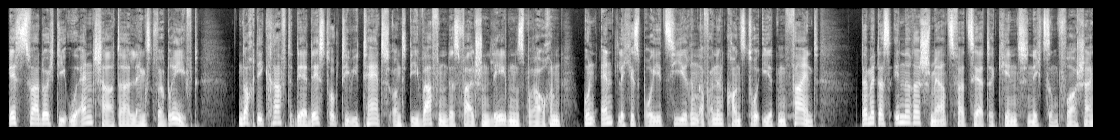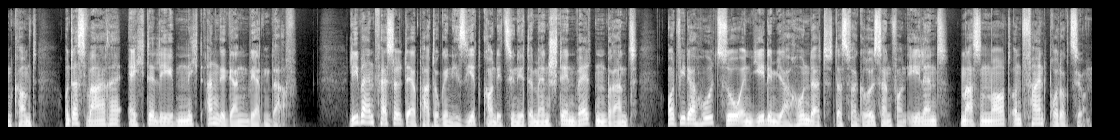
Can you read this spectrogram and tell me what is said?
ist zwar durch die UN-Charta längst verbrieft, doch die Kraft der Destruktivität und die Waffen des falschen Lebens brauchen unendliches Projizieren auf einen konstruierten Feind, damit das innere schmerzverzerrte Kind nicht zum Vorschein kommt und das wahre, echte Leben nicht angegangen werden darf. Lieber entfesselt der pathogenisiert konditionierte Mensch den Weltenbrand und wiederholt so in jedem Jahrhundert das Vergrößern von Elend, Massenmord und Feindproduktion.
